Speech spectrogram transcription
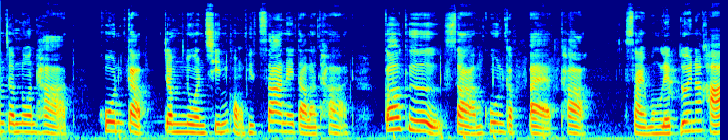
ำจำนวนถาด คูณกับจำนวนชิ้นของพิซซ่าในแต่ละถาด ก็คือ 3 คูณกับ 8 ค่ะ ใส่วงเล็บด้วยนะคะ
